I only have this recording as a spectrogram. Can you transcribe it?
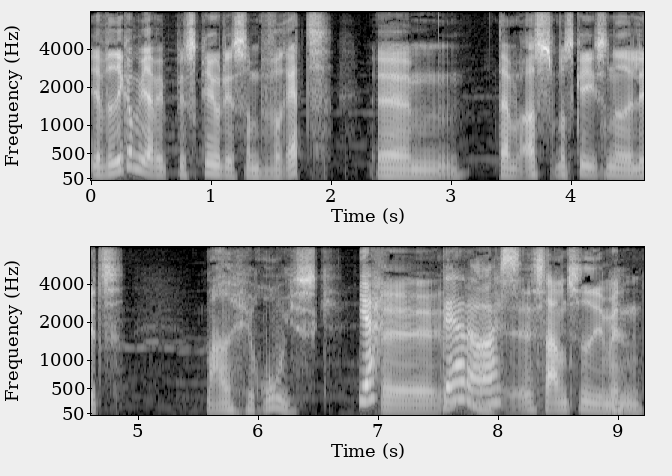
Jeg ved ikke, om jeg vil beskrive det som vredt. Øhm, der er også måske sådan noget lidt meget heroisk. Ja, øh, det er der også. øh, Samtidig, men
